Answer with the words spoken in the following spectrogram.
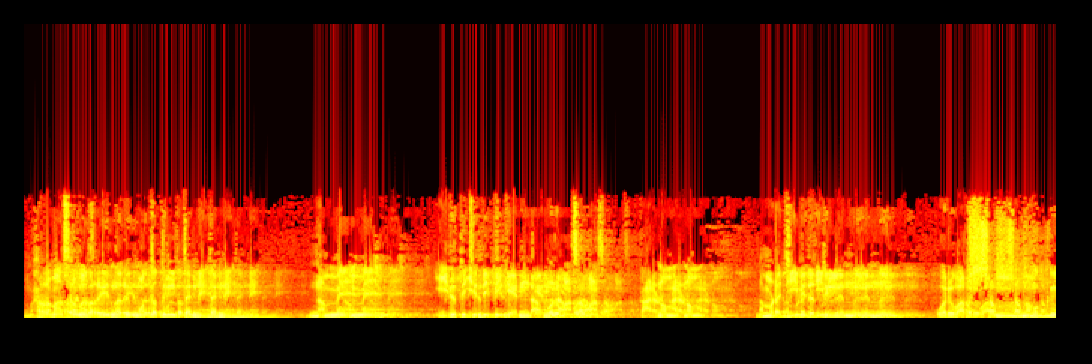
മുഹറമാസം എന്ന് പറയുന്നത് മൊത്തത്തിൽ തന്നെ തന്നെ നമ്മെ അമ്മ ഇരുത്തി ചിന്തിപ്പിക്കേണ്ട ഒരു മാസമാണ്. കാരണം നമ്മുടെ ജീവിതത്തിൽ നിന്ന് ഇന്ന് ഒരു വർഷം നമുക്ക്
